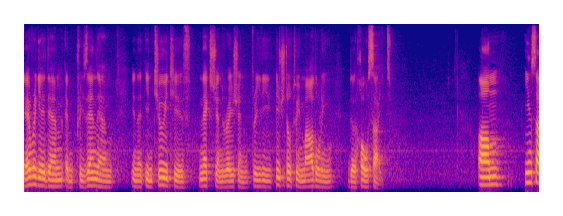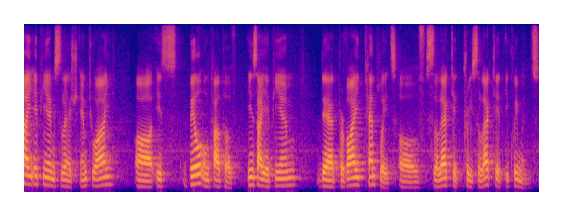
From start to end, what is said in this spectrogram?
aggregate them and present them in an intuitive next generation 3D digital twin modeling the whole site. Um, Insight APM slash M2I, uh, it's built on top of Insight APM that provide templates of selected, pre-selected equipments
